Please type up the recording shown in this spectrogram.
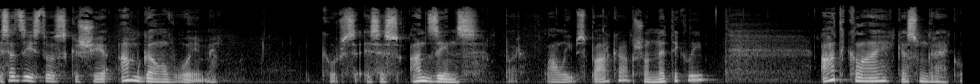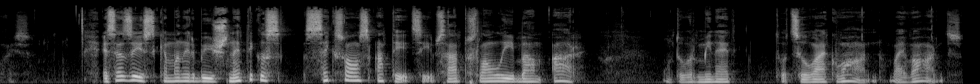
es atzīstos, ka šie apgalvojumi, kurus es esmu atzīts par laulības pārkāpšanu, netiklību, atklāja, ka esmu grēkojis. Es atzīstu, ka man ir bijušas netiklas seksuālas attiecības ārpus laulībām ar, un to var minēt to cilvēku vārdu vai vārdus.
